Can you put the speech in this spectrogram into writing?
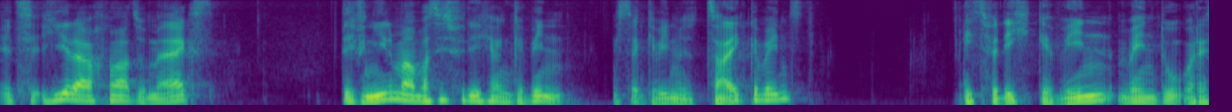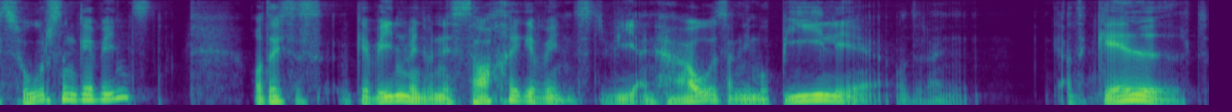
jetzt hier auch mal, du merkst, definiere mal, was ist für dich ein Gewinn? Ist ein Gewinn, wenn du Zeit gewinnst? Ist für dich Gewinn, wenn du Ressourcen gewinnst? Oder ist es Gewinn, wenn du eine Sache gewinnst, wie ein Haus, eine Immobilie oder ein also Geld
